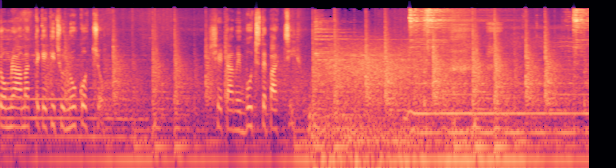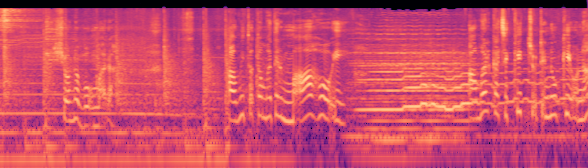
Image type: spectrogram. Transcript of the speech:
তোমরা আমার থেকে কিছু নুকোচ্ছ, সেটা আমি বুঝতে পারছি। শোনো বৌমারা, আমি তো তোমাদের মা হই। আমার কাছে কিচ্ছুটি নুকিও না।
